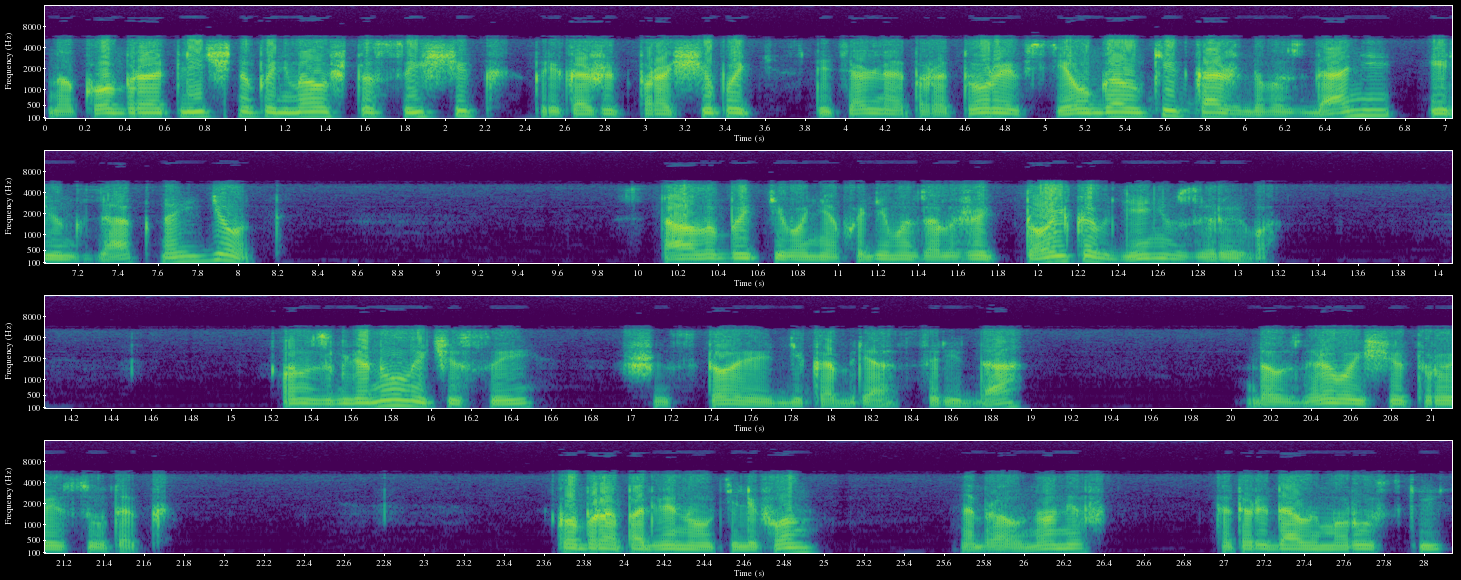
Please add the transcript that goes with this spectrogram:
Но Кобра отлично понимал, что сыщик прикажет прощупать специальной аппаратурой все уголки каждого здания, и рюкзак найдет. Стало быть, его необходимо заложить только в день взрыва. Он взглянул на часы, 6 декабря, среда, до взрыва еще трое суток. Кобра подвинул телефон, набрал номер, который дал ему русский,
